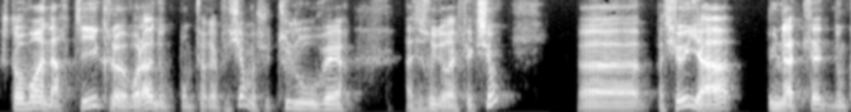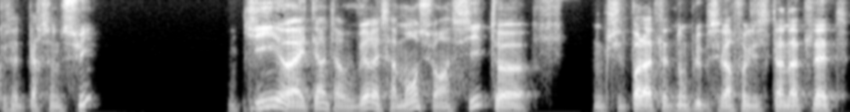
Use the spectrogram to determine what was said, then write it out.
Je t'envoie un article, voilà, donc pour me faire réfléchir. Moi, je suis toujours ouvert à ces trucs de réflexion. Euh, parce qu'il y a une athlète donc, que cette personne suit qui a été interviewée récemment sur un site. Donc, je ne cite pas l'athlète non plus, parce que la dernière fois que j'ai cité un athlète,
